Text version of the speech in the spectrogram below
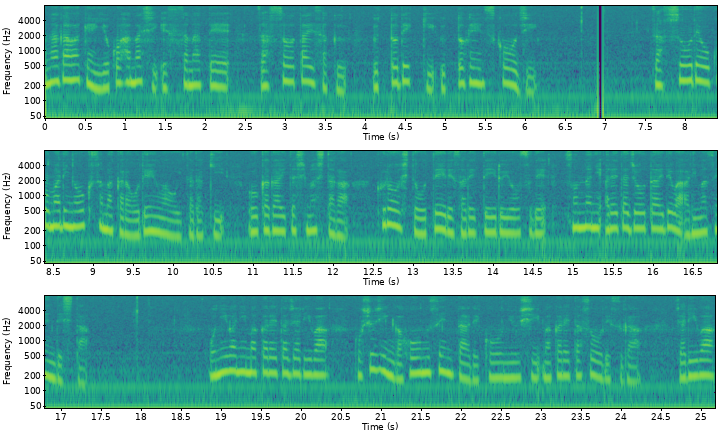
神奈川県横浜市 S 様邸雑草対策ウッドデッキウッドフェンス工事。雑草でお困りの奥様からお電話をいただきお伺いいたしましたが苦労してお手入れされている様子でそんなに荒れた状態ではありませんでした。お庭に巻かれた砂利はご主人がホームセンターで購入し巻かれたそうですが砂利は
